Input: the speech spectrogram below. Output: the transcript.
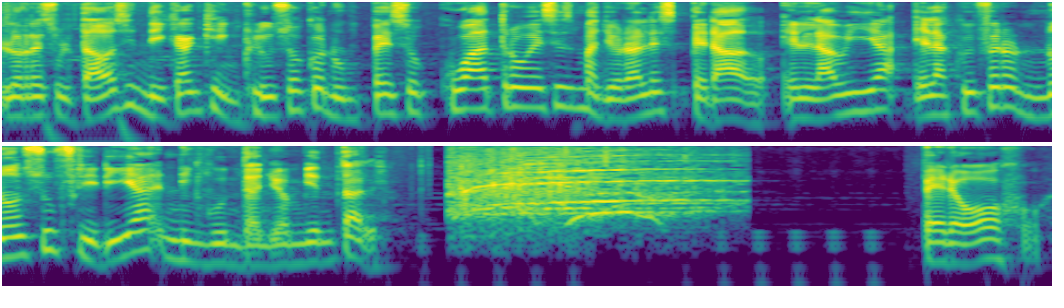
Los resultados indican que incluso con un peso cuatro veces mayor al esperado en la vía, el acuífero no sufriría ningún daño ambiental. Pero ojo,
